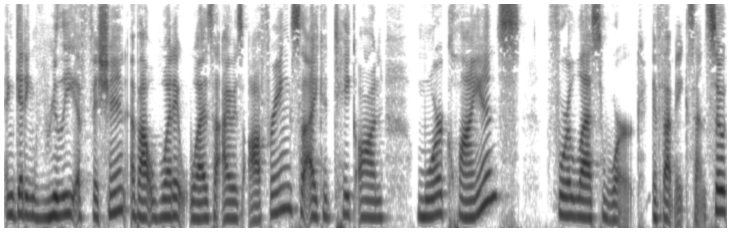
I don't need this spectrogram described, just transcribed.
and getting really efficient about what it was that I was offering so I could take on more clients for less work, if that makes sense. So,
